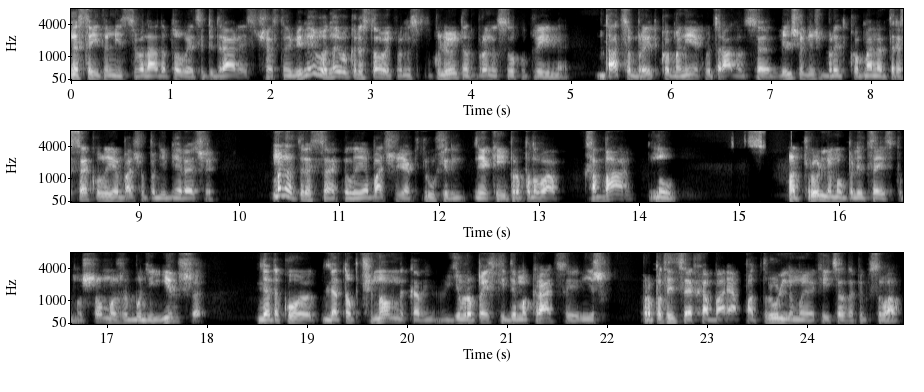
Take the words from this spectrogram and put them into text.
не стоїть на місці, вона адаптовується під реалії сучасної війни. Вони використовують, вони спекулюють на збройних силах України. Так, це бридко. Мені як ветерану це більше ніж бридко. Мене трясе, коли я бачу подібні речі. Мене трясе, коли я бачу, як Трухін, який пропонував хабар, ну патрульному поліцейському, що може бути гірше для такого для топ-чиновника в європейській демократії, ніж пропозиція хабаря патрульному, який це зафіксував.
